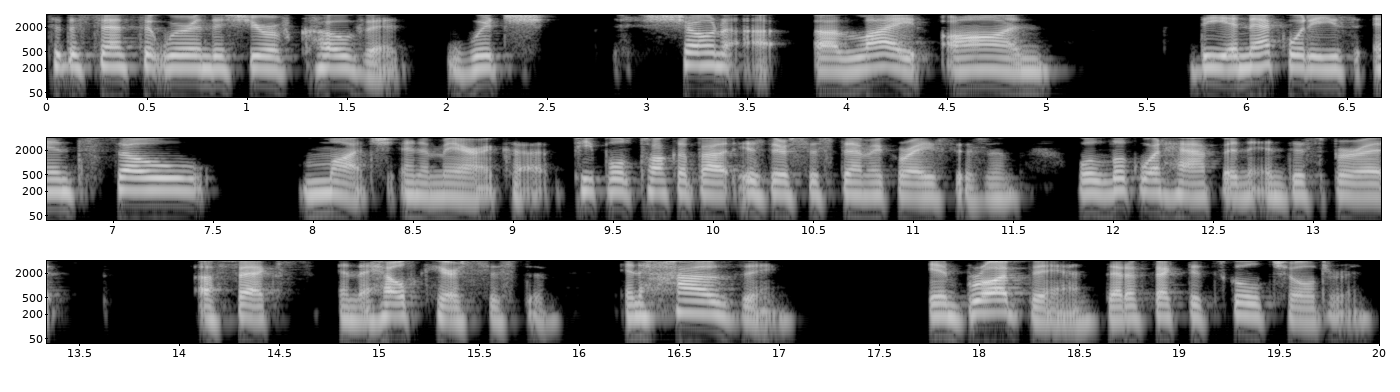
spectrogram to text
to the sense that we're in this year of COVID, which shone a, a light on the inequities in so much in America. People talk about is there systemic racism? Well, look what happened in disparate effects in the healthcare system, in housing, in broadband that affected school children,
